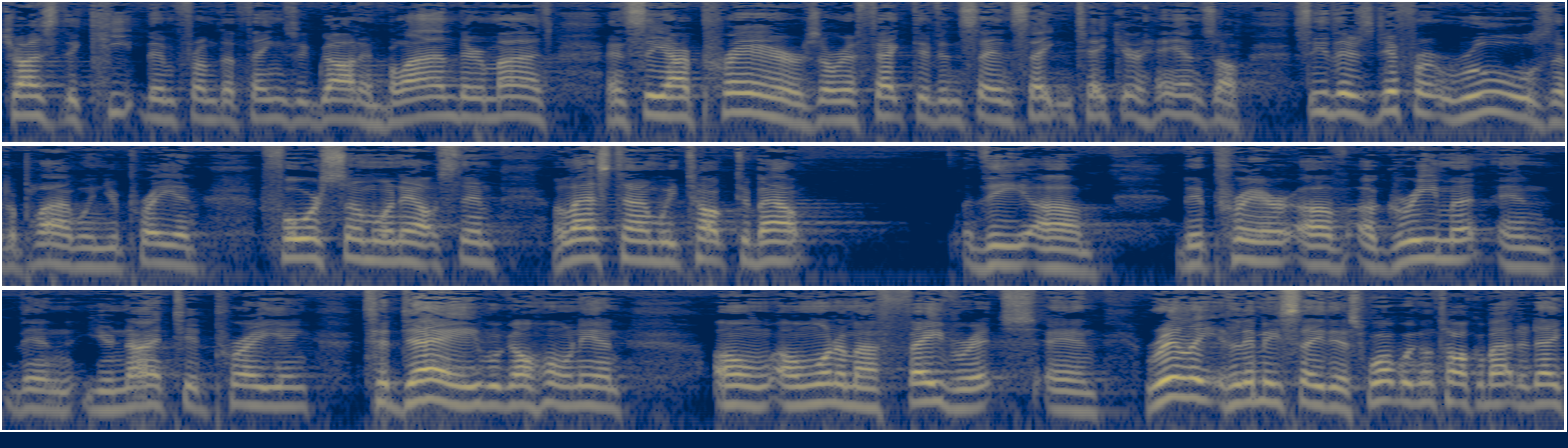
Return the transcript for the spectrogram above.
tries to keep them from the things of God and blind their minds. And see, our prayers are effective in saying, Satan, take your hands off. See, there's different rules that apply when you're praying for someone else. Then, the last time we talked about the. Um, the prayer of agreement and then united praying. Today, we're going to hone in on, on one of my favorites. And really, let me say this what we're going to talk about today,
